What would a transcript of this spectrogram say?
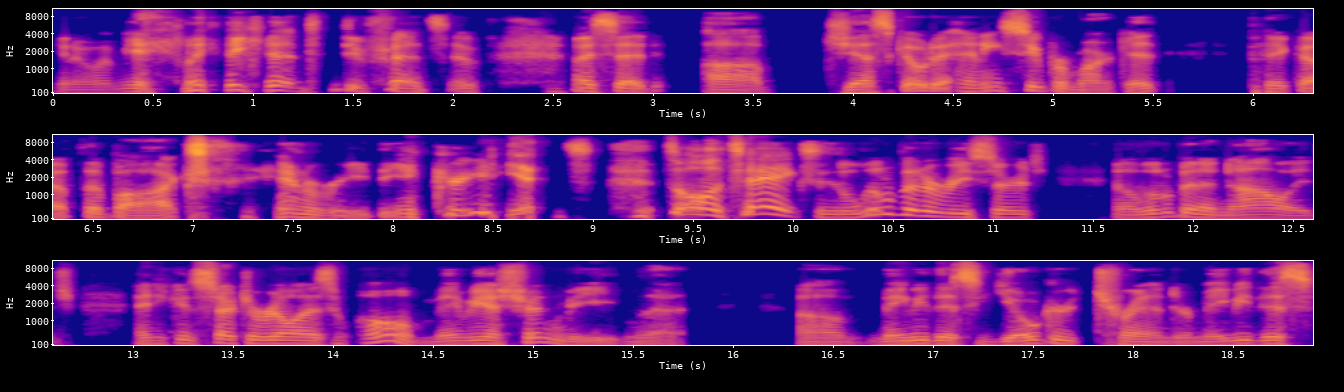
You know, immediately they get defensive. I said, uh, just go to any supermarket, pick up the box and read the ingredients. It's all it takes is a little bit of research and a little bit of knowledge. And you can start to realize, oh, maybe I shouldn't be eating that. Um, maybe this yogurt trend, or maybe this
